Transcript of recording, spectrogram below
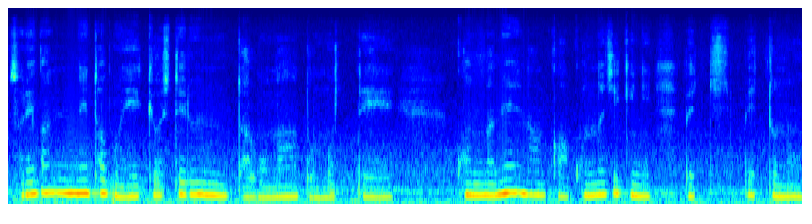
それがね多分影響してるんだろうなと思ってこんなねなんかこんな時期にベッベッドの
